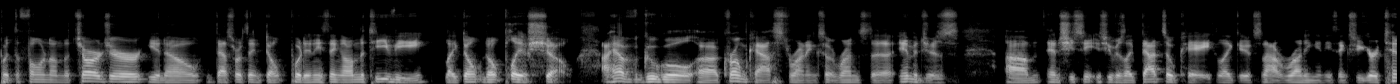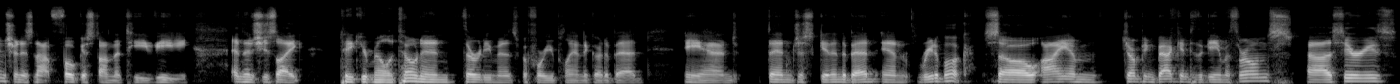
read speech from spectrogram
put the phone on the charger, you know, that sort of thing. Don't put anything on the TV. Like don't don't play a show. I have Google uh, Chromecast running, so it runs the images. Um, and she she was like, "That's okay. Like it's not running anything, so your attention is not focused on the TV." And then she's like, "Take your melatonin 30 minutes before you plan to go to bed, and then just get into bed and read a book." So I am jumping back into the Game of Thrones uh, series,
